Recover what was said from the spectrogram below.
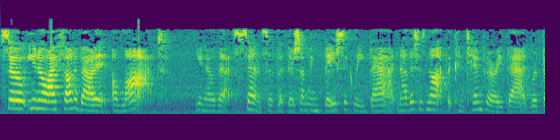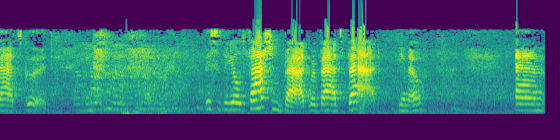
So, you know, I thought about it a lot, you know, that sense of that there's something basically bad. Now, this is not the contemporary bad where bad's good. You know? this is the old fashioned bad where bad's bad, you know? And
